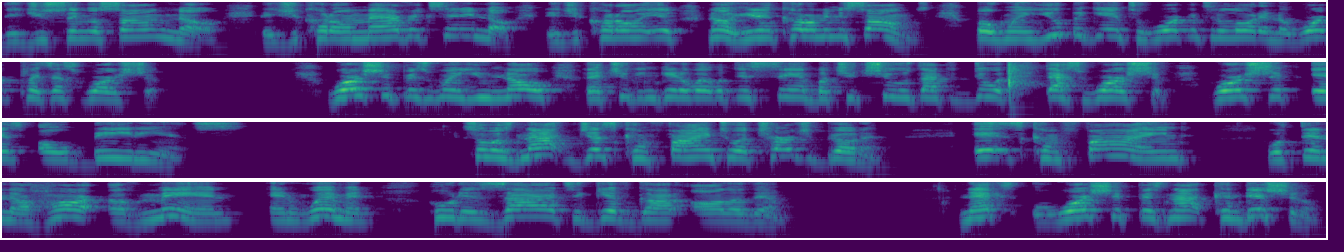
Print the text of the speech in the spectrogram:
Did you sing a song? No. Did you cut on Maverick City? No. Did you cut on No, you didn't cut on any songs. But when you begin to work into the Lord in the workplace, that's worship. Worship is when you know that you can get away with this sin, but you choose not to do it. That's worship. Worship is obedience. So it's not just confined to a church building, it's confined within the heart of men and women who desire to give God all of them. Next, worship is not conditional.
